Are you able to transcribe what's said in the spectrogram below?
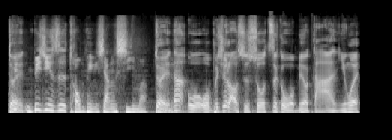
对，你毕竟是同频相吸嘛。对，那我我必须。老实说，这个我没有答案，因为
